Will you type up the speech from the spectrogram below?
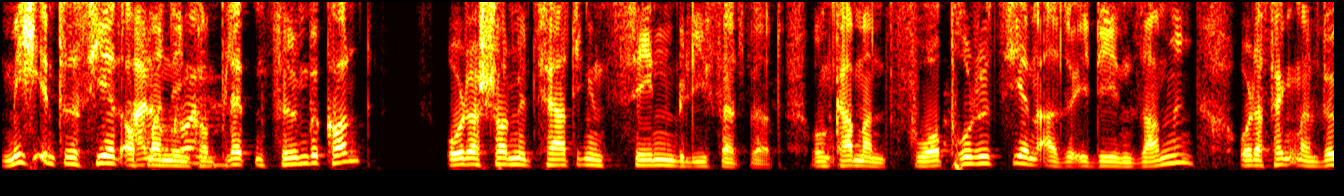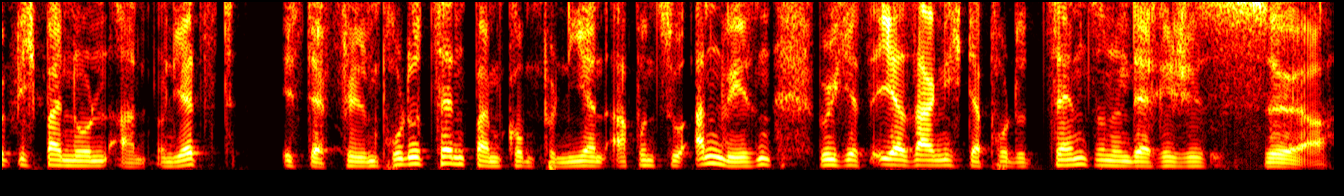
Mich interessiert, ob Hallo, man den kompletten Film bekommt oder schon mit fertigen Szenen beliefert wird. Und kann man vorproduzieren, also Ideen sammeln, oder fängt man wirklich bei Null an? Und jetzt ist der Filmproduzent beim Komponieren ab und zu anwesend. Würde ich jetzt eher sagen, nicht der Produzent, sondern der Regisseur.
